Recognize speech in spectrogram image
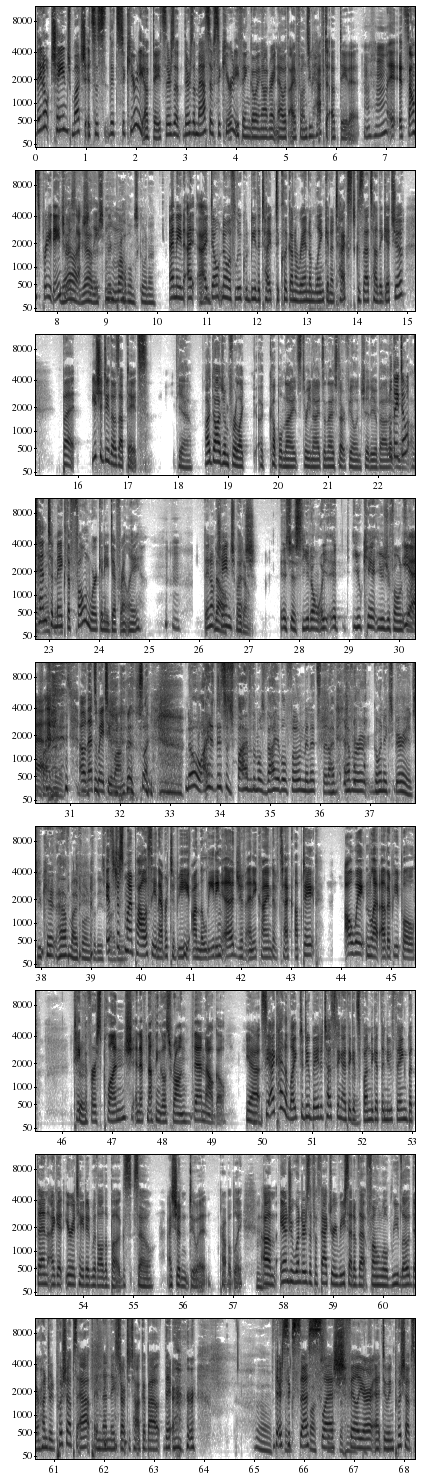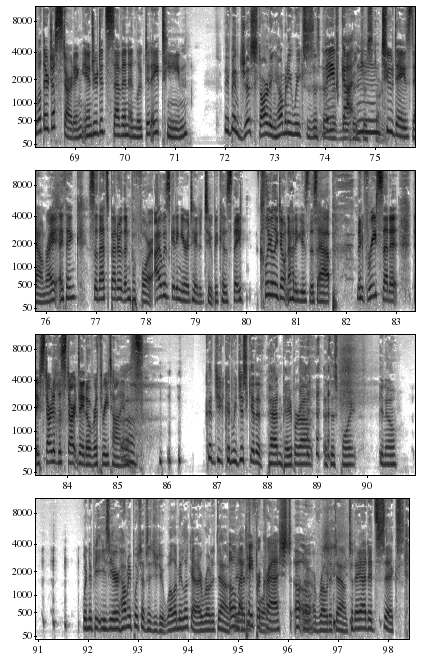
they don't change much. It's a, it's security updates. There's a there's a massive security thing going on right now with iPhones. You have to update it. Hmm, It, it sounds pretty dangerous, Yeah, actually. yeah, there's big problems going on. I mean, I, I don't know if Luke would be the type to click on a random link in a text because that's how they get you, but you should do those updates. Yeah. I dodge them for like a couple nights, three nights, and then I start feeling shitty about it. Well, they don't I'm tend like, to okay. make the phone work any differently. They don't No, change they much. Don't. It's just you don't. It you can't use your phone for Yeah. like five minutes. Oh, that's way too long. It's like, no, I. This is five of the most valuable phone minutes that I've ever going to experience. You can't have my phone for these. It's just minutes. my policy never to be on the leading edge of any kind of tech update. I'll wait and let other people take Sure. the first plunge, and if nothing goes wrong, then I'll go. Yeah. See, I kind of like to do beta testing. I think it's fun to get the new thing, but then I get irritated with all the bugs. So I shouldn't do it probably. Um, Andrew wonders if a factory reset of that phone will reload their 100 push-ups app and then they start to talk about their their success slash failure at doing push-ups. Well, they're just starting. Andrew did 7 and Luke did 18. They've been just starting. How many weeks has this been? They've they've gotten two days down, right? I think. So that's better than before. I was getting irritated too because they clearly don't know how to use this app. They've reset it. They've started the start date over three times. Could you? Could we just get a pad and paper out at this point? You know, wouldn't it be easier? How many push-ups did you do? Well, let me look at it. I wrote it down. oh, Today my paper four. crashed. Uh I I oh. wrote it down. Today I did six.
